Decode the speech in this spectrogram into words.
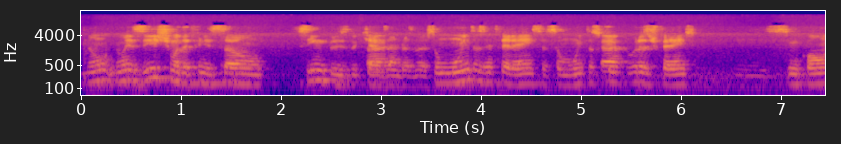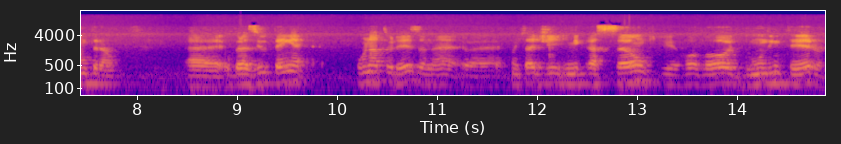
não, não existe uma definição simples do que é, é design brasileiro. São muitas referências, são muitas é. culturas diferentes que se encontram. É, o Brasil tem, por natureza, né, é, a quantidade de imigração que rolou do mundo inteiro.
